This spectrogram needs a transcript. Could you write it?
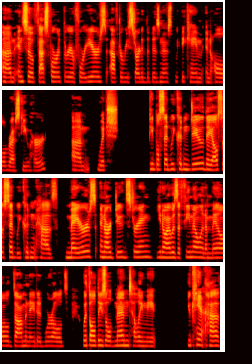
Um, and so, fast forward three or four years after we started the business, we became an all rescue herd, um, which people said we couldn't do. They also said we couldn't have mares in our dude string. You know, I was a female in a male dominated world with all these old men telling me you can't have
